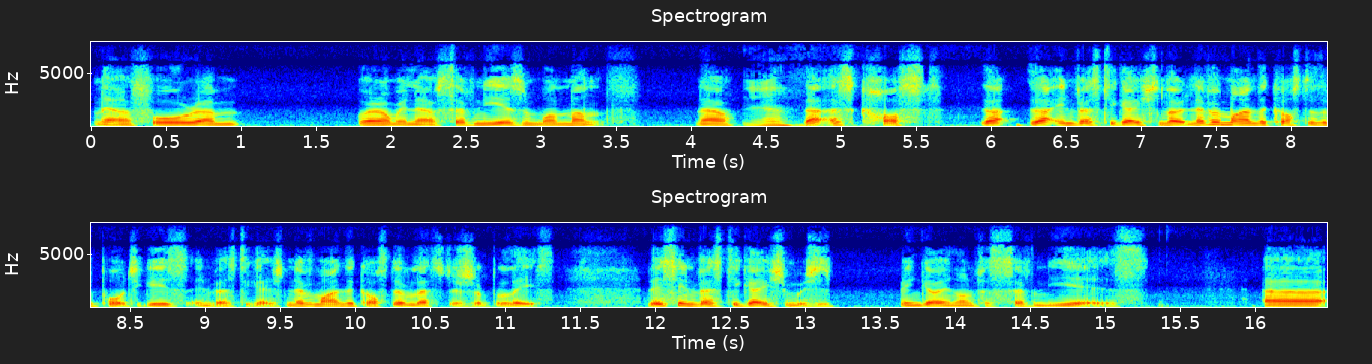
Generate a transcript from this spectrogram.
now for um, where are we now? Seven years and one month. Now yeah. that has cost that that investigation alone. Never mind the cost of the Portuguese investigation. Never mind the cost of Leicestershire Police. This investigation, which has been going on for seven years, uh,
